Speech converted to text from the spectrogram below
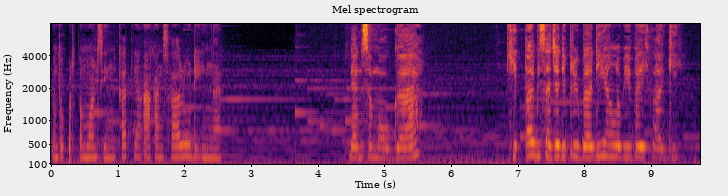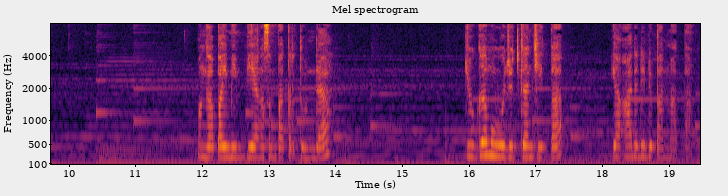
untuk pertemuan singkat yang akan selalu diingat. Dan semoga kita bisa jadi pribadi yang lebih baik lagi. Menggapai mimpi yang sempat tertunda juga mewujudkan cita yang ada di depan mata.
